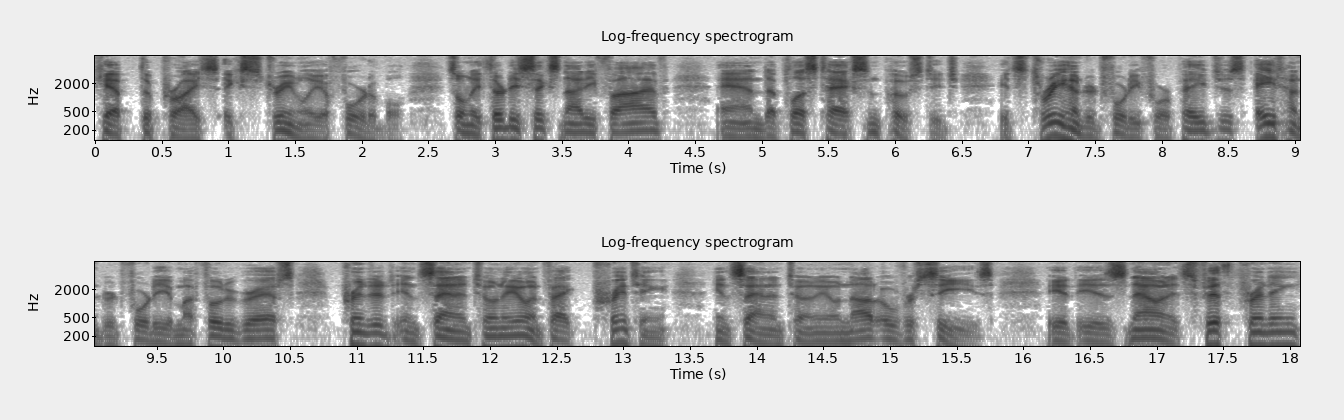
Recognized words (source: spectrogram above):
kept the price extremely affordable. It's only $36.95 and uh, plus tax and postage. It's 344 pages, 840 of my photographs printed in San Antonio. In fact, printing in San Antonio, not overseas. It is now in its fifth printing.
